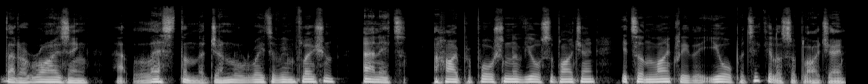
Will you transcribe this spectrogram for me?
that are rising at less than the general rate of inflation, and it's a high proportion of your supply chain, it's unlikely that your particular supply chain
